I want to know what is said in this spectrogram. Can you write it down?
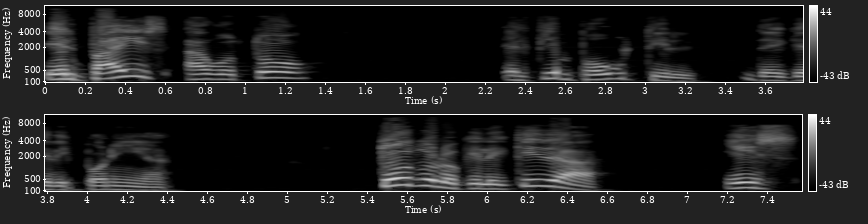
El país agotó el tiempo útil de que disponía. Todo lo que le queda es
